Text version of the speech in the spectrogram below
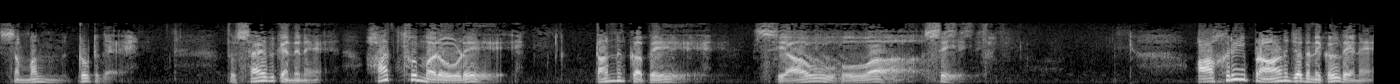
ਸੰਬੰਧ ਟੁੱਟ ਗਏ ਤੋ ਸਾਹਿਬ ਕਹਿੰਦੇ ਨੇ ਹੱਥ ਮਰੋੜੇ ਤਨ ਕਪੇ ਸਿਆਉ ਹੋਆ ਸੇਤ ਆਖਰੀ ਪ੍ਰਾਣ ਜਦ ਨਿਕਲਦੇ ਨੇ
